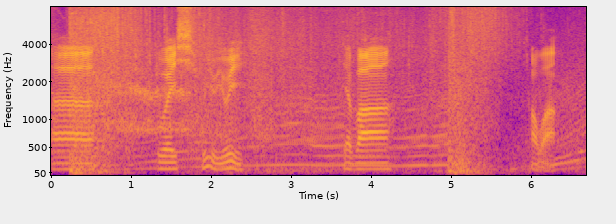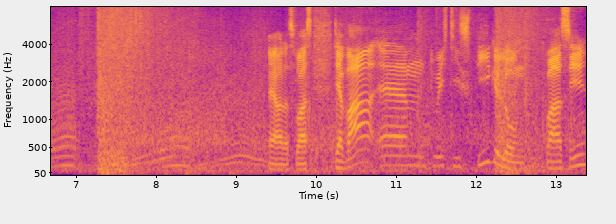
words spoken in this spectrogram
äh, durch... Uiuiui. Der war... Aua. Ja, das war's. Der war ähm, durch die Spiegelung quasi,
